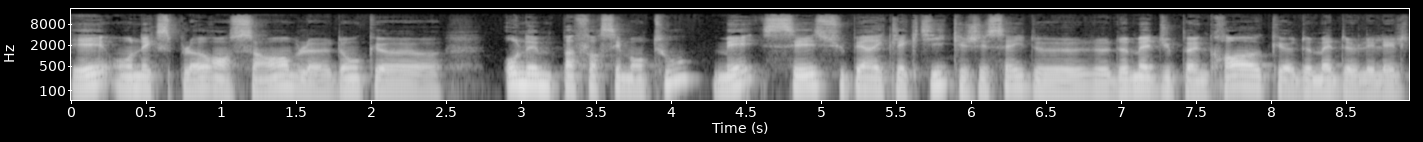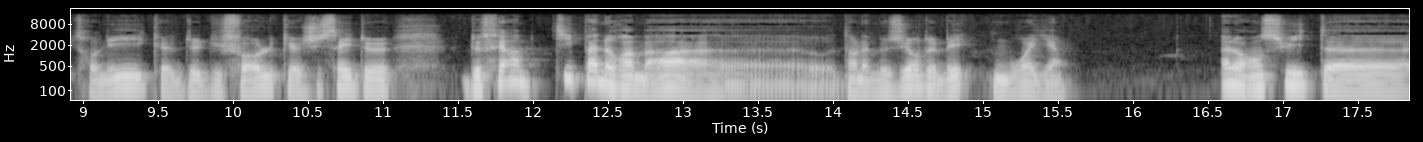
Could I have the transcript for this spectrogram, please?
et on explore ensemble. Donc on n'aime pas forcément tout, mais c'est super éclectique. J'essaye de, mettre du punk rock, de mettre de l'électronique, du folk. J'essaye de, faire un petit panorama euh, dans la mesure de mes moyens. Alors ensuite, euh,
